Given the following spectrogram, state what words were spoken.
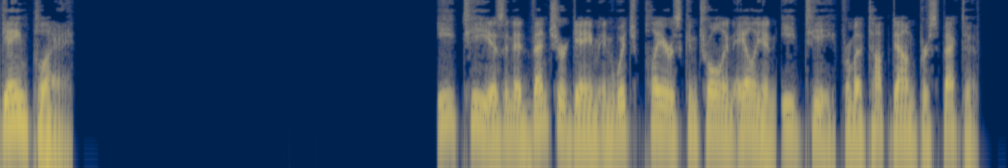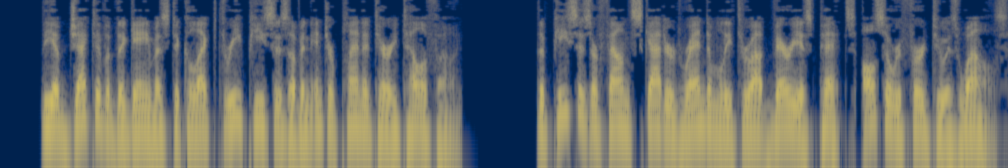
Gameplay E.T. is an adventure game in which players control an alien ET from a top-down perspective. The objective of the game is to collect three pieces of an interplanetary telephone. The pieces are found scattered randomly throughout various pits also referred to as wells.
